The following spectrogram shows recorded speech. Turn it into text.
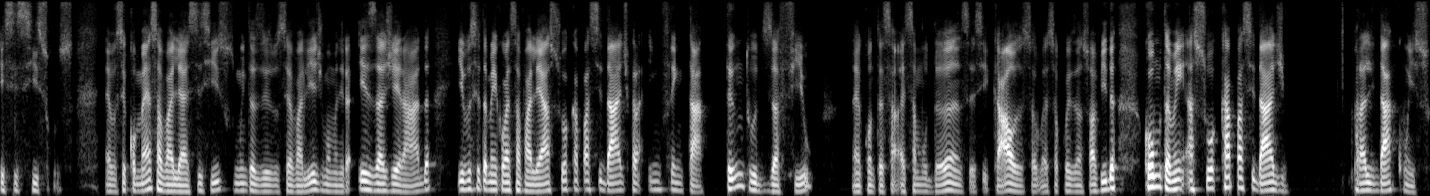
esses riscos. Né? Você começa a avaliar esses riscos, muitas vezes você avalia de uma maneira exagerada, e você também começa a avaliar a sua capacidade para enfrentar tanto o desafio, né, quanto essa, essa mudança, esse caos, essa, essa coisa na sua vida, como também a sua capacidade para lidar com isso.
